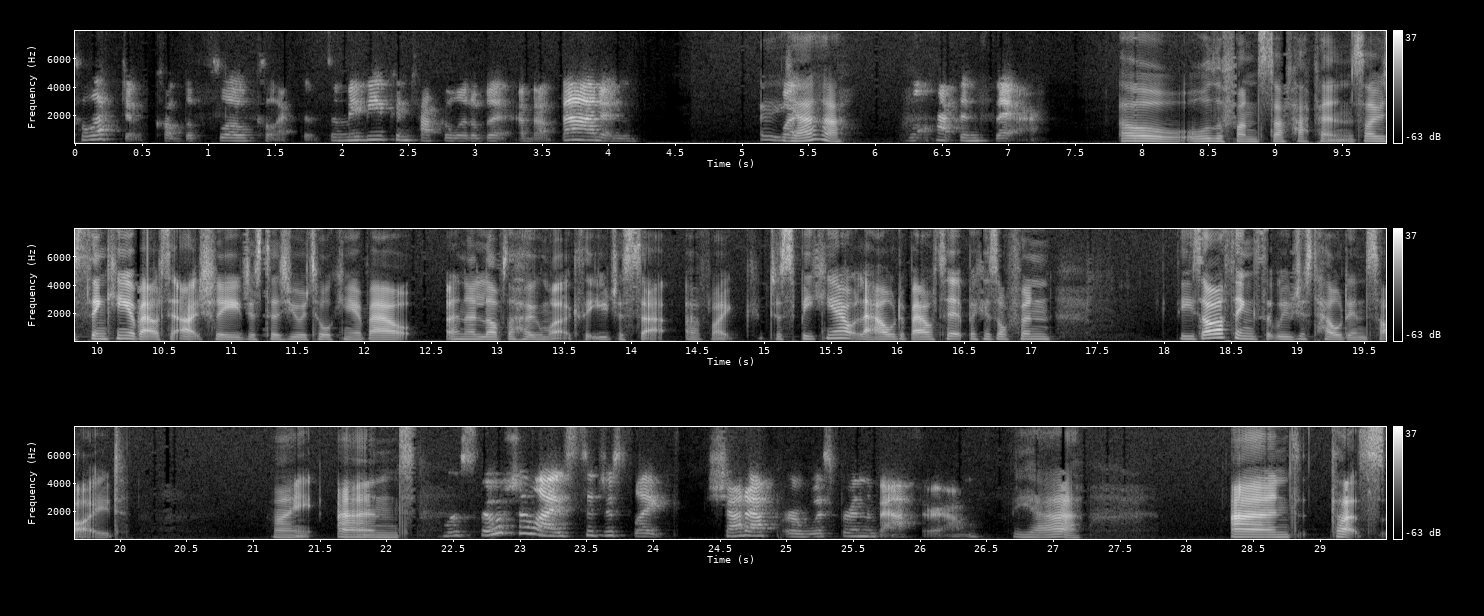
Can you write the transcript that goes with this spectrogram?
collective called the Flow Collective. So maybe you can talk a little bit about that and uh, what, yeah, what happens there. Oh, all the fun stuff happens. I was thinking about it actually just as you were talking about, and I love the homework that you just set of like just speaking out loud about it because often these are things that we've just held inside. Right. And we're socialized to just like shut up or whisper in the bathroom. Yeah. And that's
